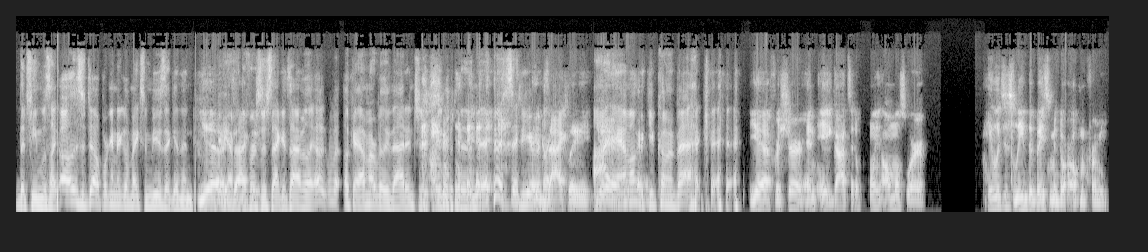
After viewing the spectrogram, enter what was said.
the team was like oh this is dope we're gonna go make some music and then yeah, maybe after the first or second time we're like oh, okay i'm not really that inter- interested in this and you're like exactly. I Yeah, am. I'm going to keep coming back. Yeah, for sure. And it got to the point almost where he would just leave the basement door open for me,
